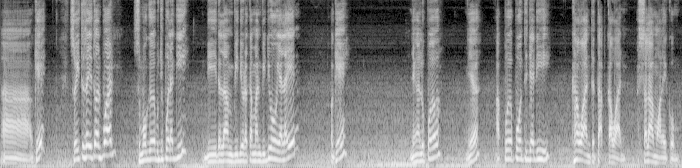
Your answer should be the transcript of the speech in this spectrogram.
Ah, okay. So itu saja tuan-puan. Semoga berjumpa lagi di dalam video rakaman video yang lain. Okay. Jangan lupa ya, apa pun terjadi, kawan tetap kawan. Assalamualaikum.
